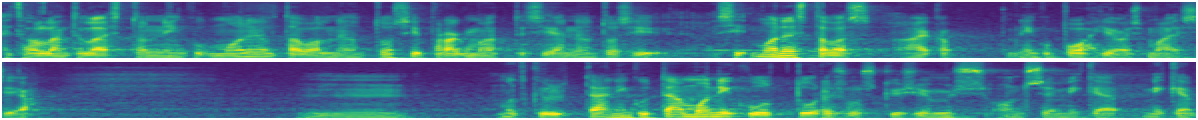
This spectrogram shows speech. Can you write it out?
että hollantilaiset on niin kuin monella tavalla ne on tosi pragmaattisia, ne on tosi, monesta aika niin kuin pohjoismaisia. Mm, Mutta kyllä tämä, niin kuin tämä monikulttuurisuuskysymys on se, mikä, mikä,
